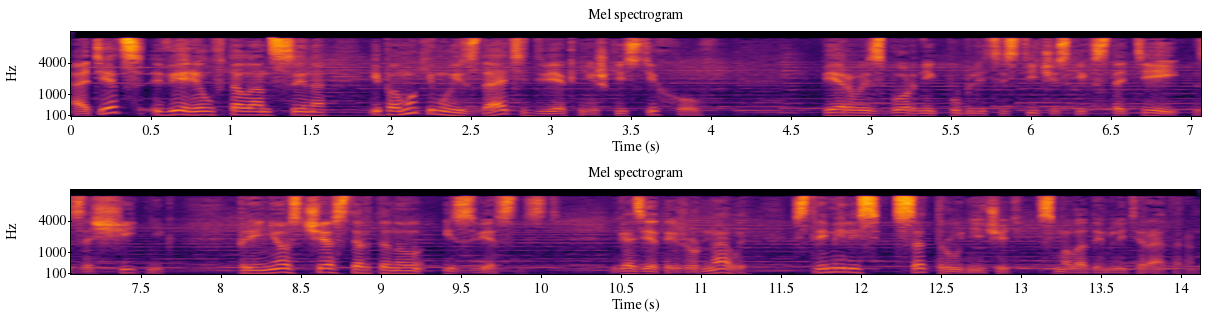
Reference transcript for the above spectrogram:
Отец верил в талант сына и помог ему издать две книжки стихов. Первый сборник публицистических статей «Защитник» принес Честертону известность. Газеты и журналы стремились сотрудничать с молодым литератором.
